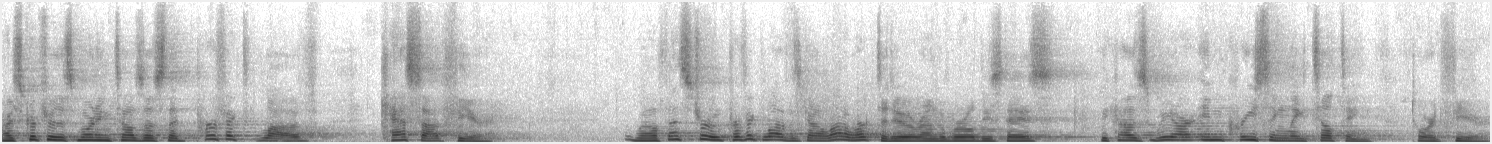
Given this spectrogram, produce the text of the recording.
Our scripture this morning tells us that perfect love casts out fear. Well, if that's true, perfect love has got a lot of work to do around the world these days because we are increasingly tilting toward fear.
